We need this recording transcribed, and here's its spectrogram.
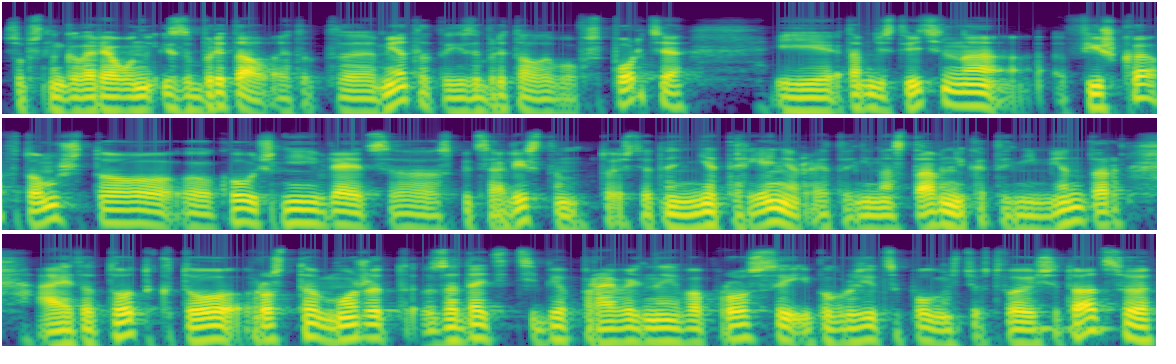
собственно говоря, он изобретал этот э, метод и изобретал его в спорте. И там действительно фишка в том, что э, коуч не является специалистом, то есть это не тренер, это не наставник, это не ментор, а это тот, кто просто может задать тебе правильные вопросы и погрузиться полностью в твою ситуацию,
